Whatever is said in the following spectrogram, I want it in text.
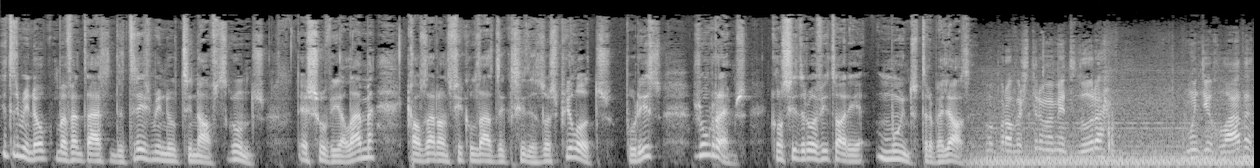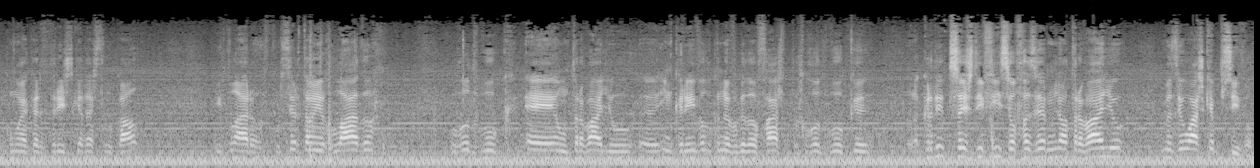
e terminou com uma vantagem de 3 minutos e 9 segundos. A chuva e a lama causaram dificuldades acrescidas aos pilotos. Por isso, João Ramos considerou a vitória muito trabalhosa. Uma prova extremamente dura, muito enrolada, como é característica deste local. E claro, por ser tão enrolado, o roadbook é um trabalho uh, incrível que o navegador faz, porque o roadbook, acredito que seja difícil fazer melhor trabalho, mas eu acho que é possível,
